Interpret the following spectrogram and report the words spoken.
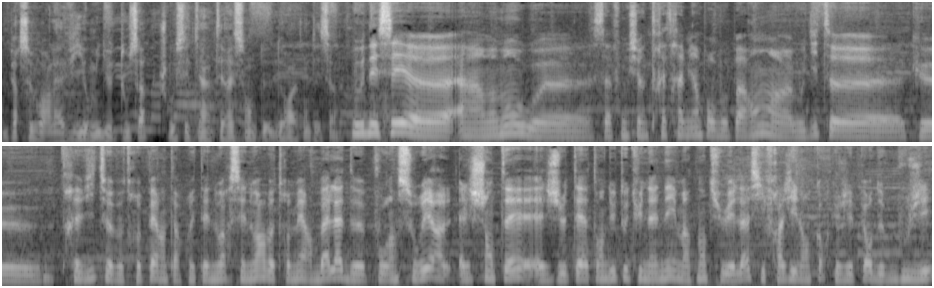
percevoir la vie au milieu de tout ça, je trouvais que c'était intéressant de, raconter ça. Vous naissez euh, à un moment où euh, ça fonctionne très très bien pour vos parents. Vous dites que très vite votre père interprétait Noir c'est noir, votre mère balade pour un sourire. Elle chantait, je t'ai attendu toute une année et maintenant tu es là, si fragile encore que j'ai peur de bouger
